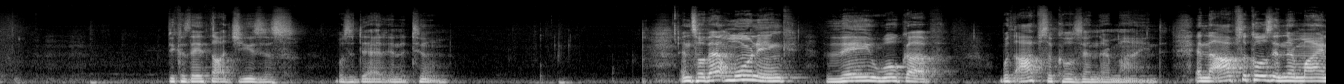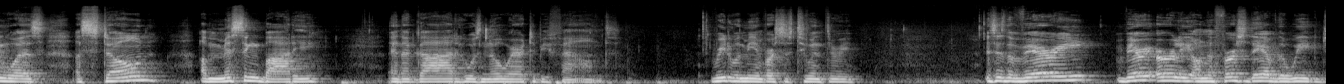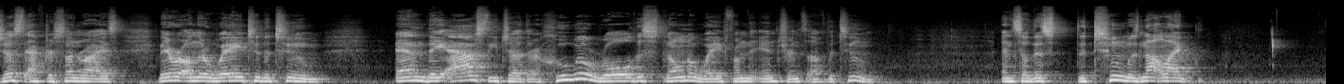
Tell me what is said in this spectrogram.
because they thought Jesus was dead in a tomb. And so that morning, they woke up with obstacles in their mind. And the obstacles in their mind was a stone, a missing body, and a God who was nowhere to be found. Read with me in verses 2 and 3. It says, The very, very early on the first day of the week, just after sunrise, they were on their way to the tomb, and they asked each other, Who will roll the stone away from the entrance of the tomb? And so this the tomb was not like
